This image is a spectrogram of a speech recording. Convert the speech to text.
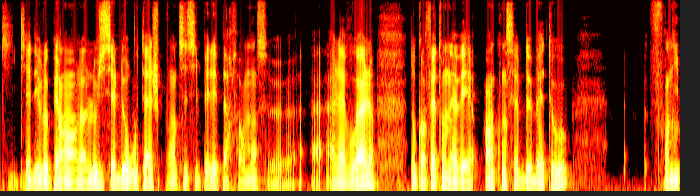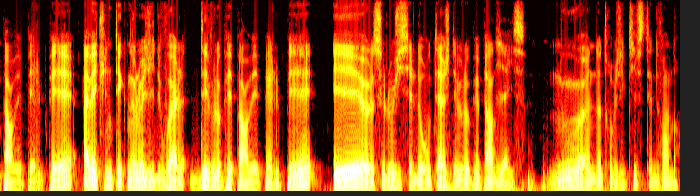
qui, a développé un, logiciel de routage pour anticiper les performances à, la voile. Donc en fait, on avait un concept de bateau fourni par VPLP avec une technologie de voile développée par VPLP et ce logiciel de routage développé par DICE. Nous, notre objectif, c'était de vendre.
